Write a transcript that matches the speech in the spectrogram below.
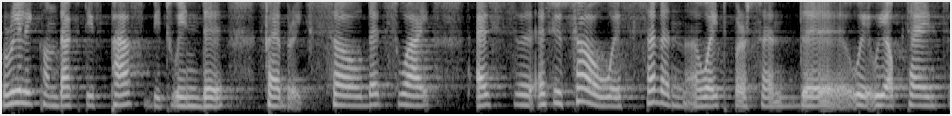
really conductive path between the fabrics. So that's why as, uh, as you saw, with 7 uh, weight percent, uh, we, we, obtained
